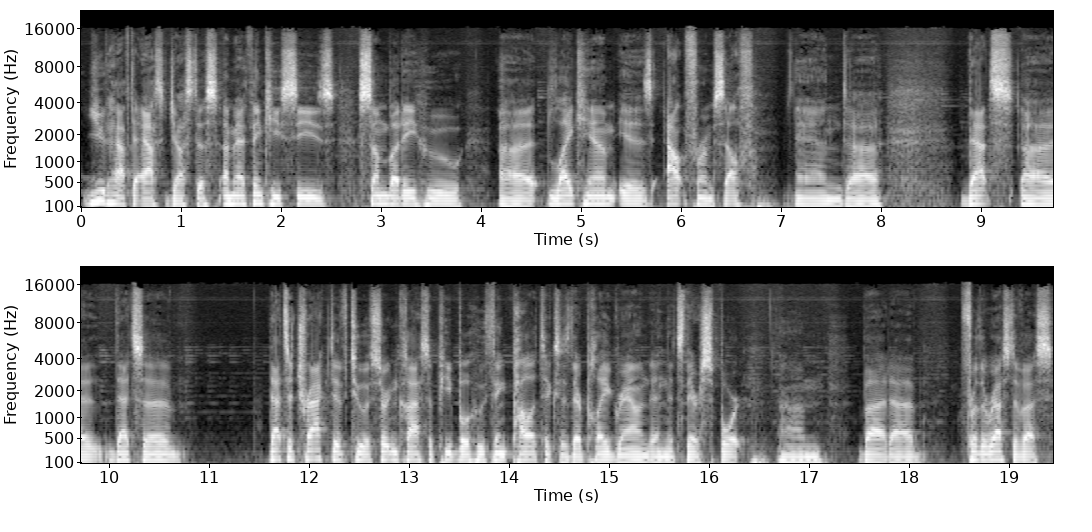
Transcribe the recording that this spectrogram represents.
You'd have to ask Justice. I mean, I think he sees somebody who, uh, like him, is out for himself, and that's that's a that's attractive to a certain class of people who think politics is their playground and it's their sport. Um, but uh, for the rest of us,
